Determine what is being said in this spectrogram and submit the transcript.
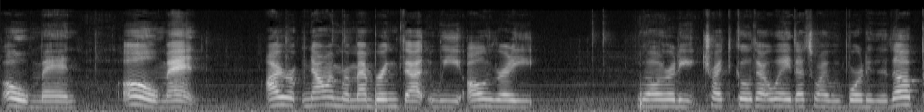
Oh man. Oh man. I now I'm remembering that we already we already tried to go that way. That's why we boarded it up.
